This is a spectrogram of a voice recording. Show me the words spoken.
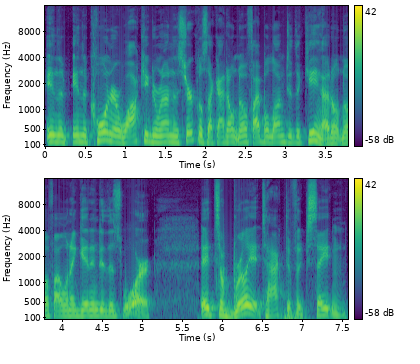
in the in the corner walking around in circles like I don't know if I belong to the king. I don't know if I want to get into this war. It's a brilliant tactic of Satan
